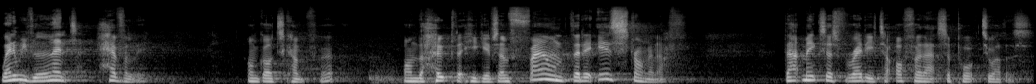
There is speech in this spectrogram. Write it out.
when we've lent heavily on God's comfort, on the hope that He gives, and found that it is strong enough, that makes us ready to offer that support to others.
